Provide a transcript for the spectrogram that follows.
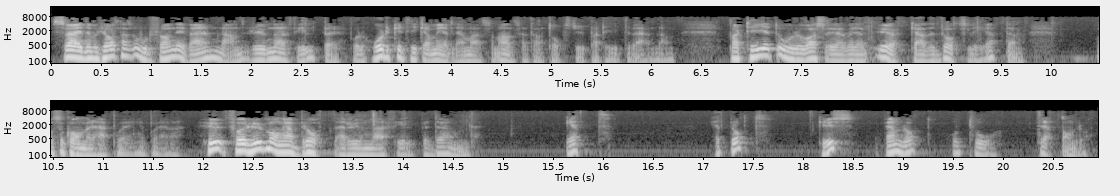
Sverigedemokraternas ordförande i Värmland, Runar Filper, får hård kritik av medlemmar som anser att han toppstyr partiet i Värmland. Partiet oroas över den ökade brottsligheten. Och så kommer det här poängen på det här. Hur, för hur många brott är Runar Filper dömd? Ett. Ett brott. Kryss. Fem brott. Och två. Tretton brott.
